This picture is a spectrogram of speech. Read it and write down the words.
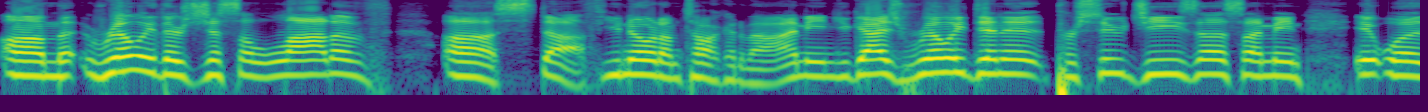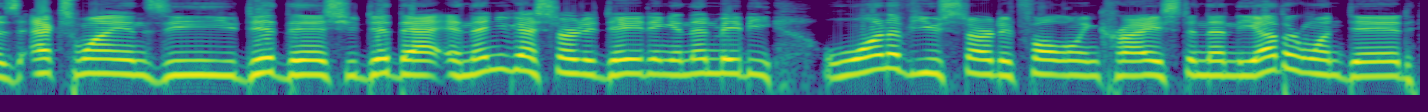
um, really, there's just a lot of uh, stuff. You know what I'm talking about. I mean, you guys really didn't pursue Jesus. I mean, it was X, Y, and Z. You did this, you did that. And then you guys started dating. And then maybe one of you started following Christ and then the other one did.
